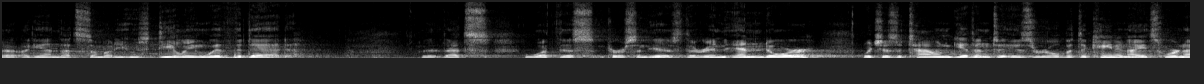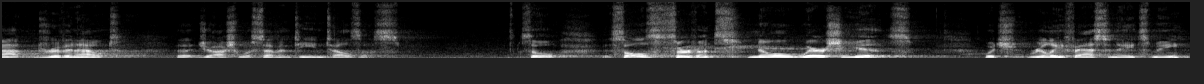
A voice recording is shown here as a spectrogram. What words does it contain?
Uh, again, that's somebody who's dealing with the dead. That's what this person is. They're in Endor, which is a town given to Israel, but the Canaanites were not driven out, uh, Joshua 17 tells us. So Saul's servants know where she is, which really fascinates me,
